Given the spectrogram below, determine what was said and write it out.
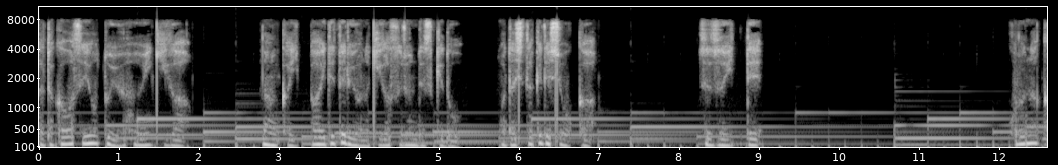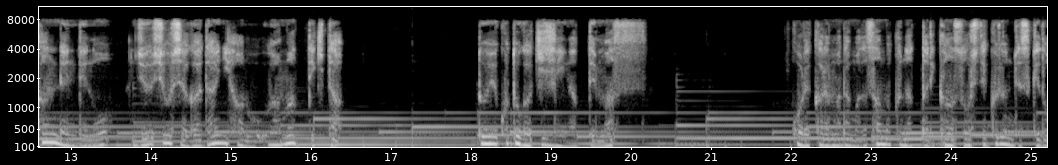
戦わせようという雰囲気がなんかいっぱい出てるような気がするんですけど、私だけでしょうか？続いて、コロナ関連での重症者が第2波を上回ってきたということが記事になってます。これからまだまだ寒くなったり乾燥してくるんですけど、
